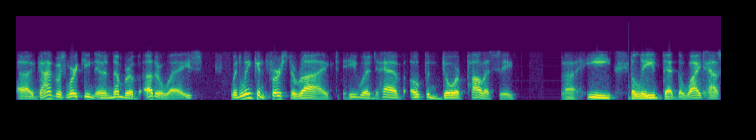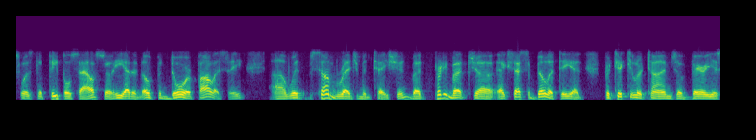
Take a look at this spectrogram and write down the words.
uh, God was working in a number of other ways. When Lincoln first arrived, he would have open door policy uh, he believed that the White House was the people's house, so he had an open door policy uh, with some regimentation, but pretty much uh, accessibility at particular times of various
